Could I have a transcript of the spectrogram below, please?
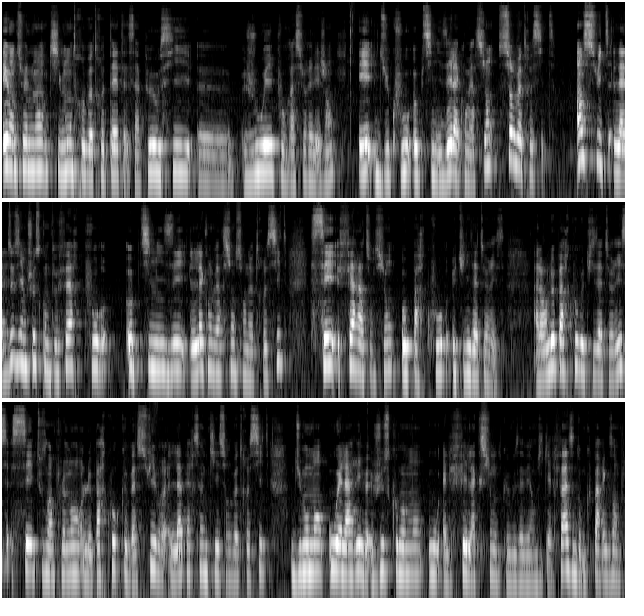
éventuellement qui montre votre tête, ça peut aussi euh, jouer pour rassurer les gens, et du coup optimiser la conversion sur votre site. Ensuite, la deuxième chose qu'on peut faire pour optimiser la conversion sur notre site, c'est faire attention au parcours utilisateuriste. Alors le parcours utilisateuriste, c'est tout simplement le parcours que va suivre la personne qui est sur votre site du moment où elle arrive jusqu'au moment où elle fait l'action que vous avez envie qu'elle fasse. Donc par exemple,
